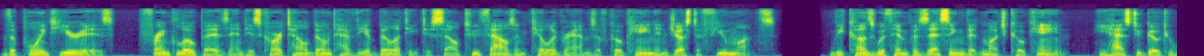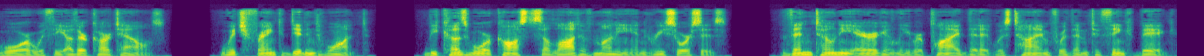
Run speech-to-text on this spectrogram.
The point here is, Frank Lopez and his cartel don't have the ability to sell 2,000 kilograms of cocaine in just a few months. Because with him possessing that much cocaine, he has to go to war with the other cartels. Which Frank didn't want. Because war costs a lot of money and resources. Then Tony arrogantly replied that it was time for them to think big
